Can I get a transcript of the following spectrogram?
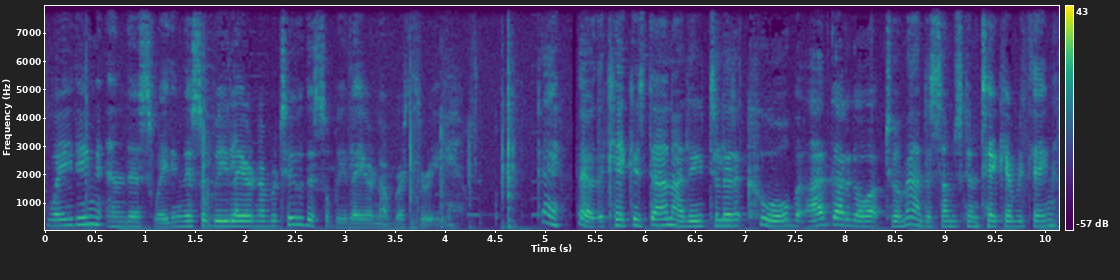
waiting and this waiting. This will be layer number two. This will be layer number three. Okay, there, the cake is done. I need to let it cool, but I've got to go up to Amanda, so I'm just going to take everything.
